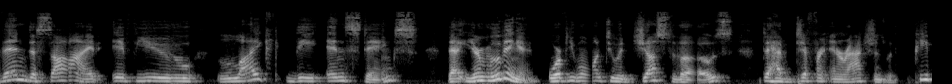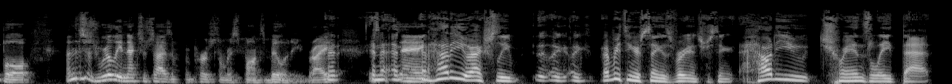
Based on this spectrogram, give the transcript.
then decide if you like the instincts that you're moving in, or if you want to adjust those to have different interactions with people. And this is really an exercise in personal responsibility, right? And, and, and, saying, and how do you actually, like, like, everything you're saying is very interesting. How do you translate that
